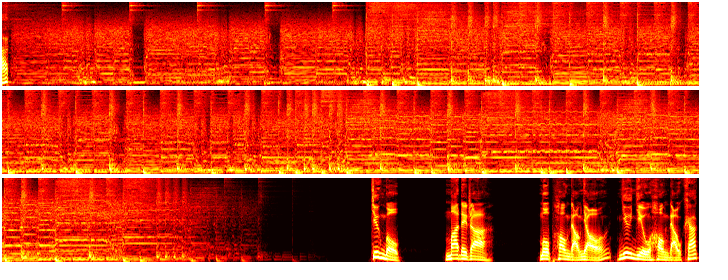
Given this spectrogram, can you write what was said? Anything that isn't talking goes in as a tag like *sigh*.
Chương 1 Madeira Một hòn đảo nhỏ như nhiều hòn đảo khác.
